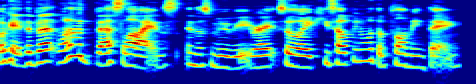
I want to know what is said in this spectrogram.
Okay, the be- one of the best lines in this movie, right? So like he's helping with the plumbing thing.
